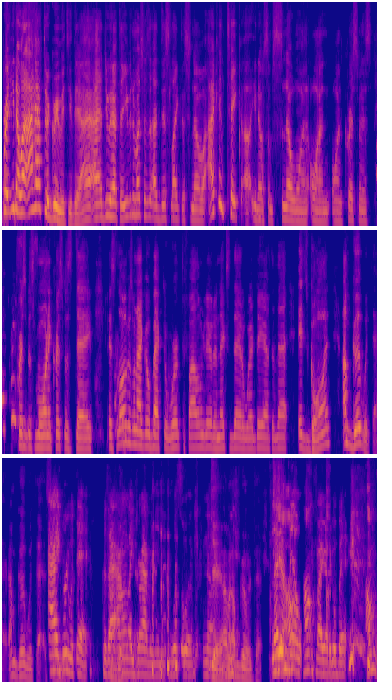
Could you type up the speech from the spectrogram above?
But you know what? I have to agree with you there. I, I do have to, even as much as I dislike the snow, I can take uh, you know some snow on on on Christmas, oh, Christmas, Christmas morning, Christmas Day. As right. long as when I go back to work the following day or the next day or the day after that, it's gone. I'm good with that. I'm good with that. So, I agree with that because I, I, don't like that. driving in it whatsoever. No. yeah, I'm, I'm, good with that. Let yeah, it melt I'm, if I got to go back. I'm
